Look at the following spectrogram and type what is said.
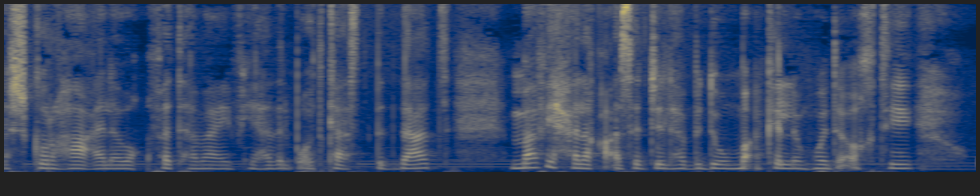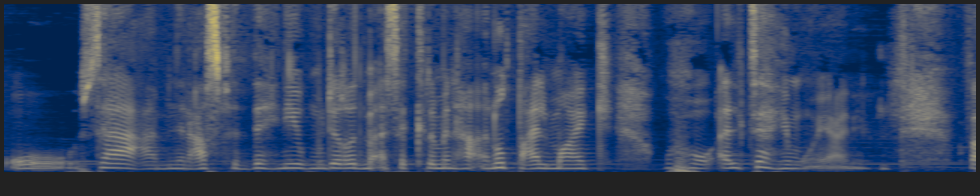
أشكرها على وقفتها معي في هذا البودكاست بالذات. ما في حلقة أسجلها بدون ما أكلم هدى أختي وساعة من العصف الذهني ومجرد ما أسكر منها أنط على المايك وألتهمه يعني. ف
